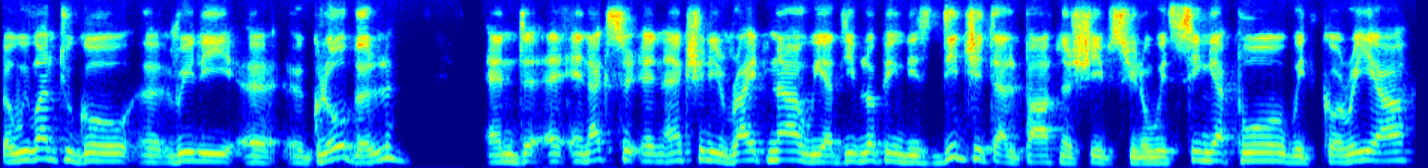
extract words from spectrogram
but we want to go really global. And, uh, and, actually, and actually, right now we are developing these digital partnerships, you know, with Singapore, with Korea,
